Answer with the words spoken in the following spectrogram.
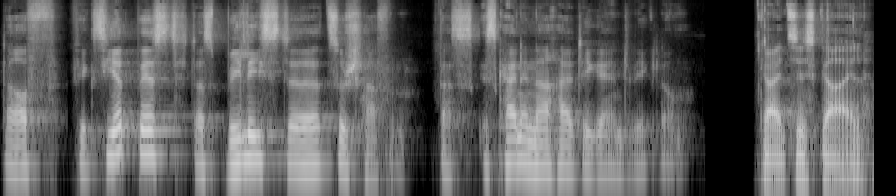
darauf fixiert bist, das Billigste zu schaffen. Das ist keine nachhaltige Entwicklung. Geiz ist geil.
